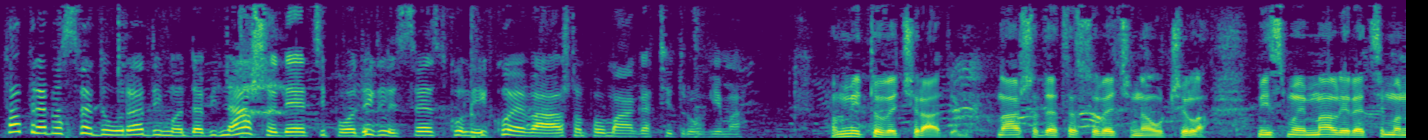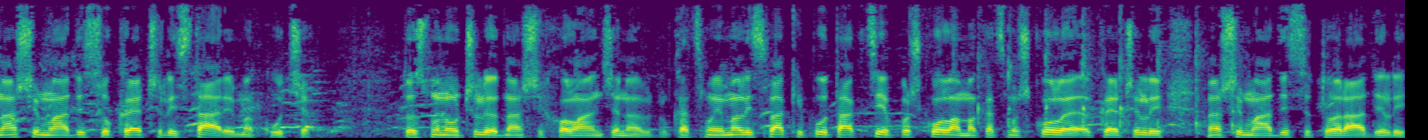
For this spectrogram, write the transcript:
Šta treba sve da uradimo da bi naše deci podigli svest koliko je važno pomagati drugima? Pa mi to već radimo. Naša deca su već naučila. Mi smo imali, recimo, naši mladi su krečili starima kuća. To smo naučili od naših holanđana. Kad smo imali svaki put akcije po školama, kad smo škole krečili, naši mladi su to radili.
